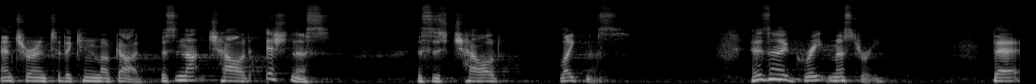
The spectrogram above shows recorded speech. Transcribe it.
enter into the kingdom of God. This is not childishness, this is childlikeness. Isn't it a great mystery that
